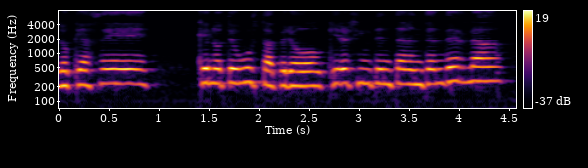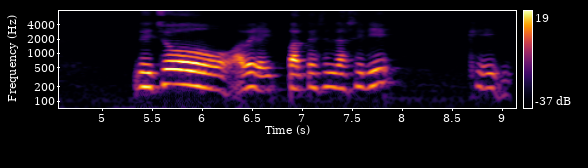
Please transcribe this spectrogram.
lo que hace que no te gusta, pero quieres intentar entenderla. De hecho, a ver, hay partes en la serie que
